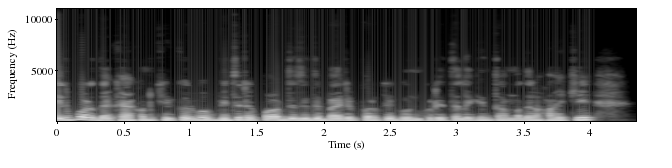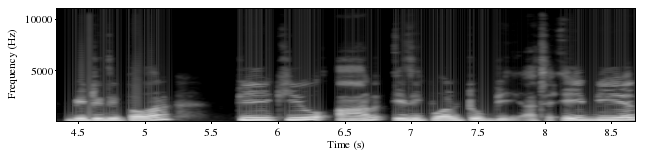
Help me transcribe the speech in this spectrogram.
এরপর দেখো, এখন কি করব? ভিতরে পাওয়ার দিয়ে যদি বাইরের পাওয়ারকে গুণ করি, তাহলে কিন্তু আমাদের হয় কি? B to the power P Q R is equal to B আচ্ছা এই বি এর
